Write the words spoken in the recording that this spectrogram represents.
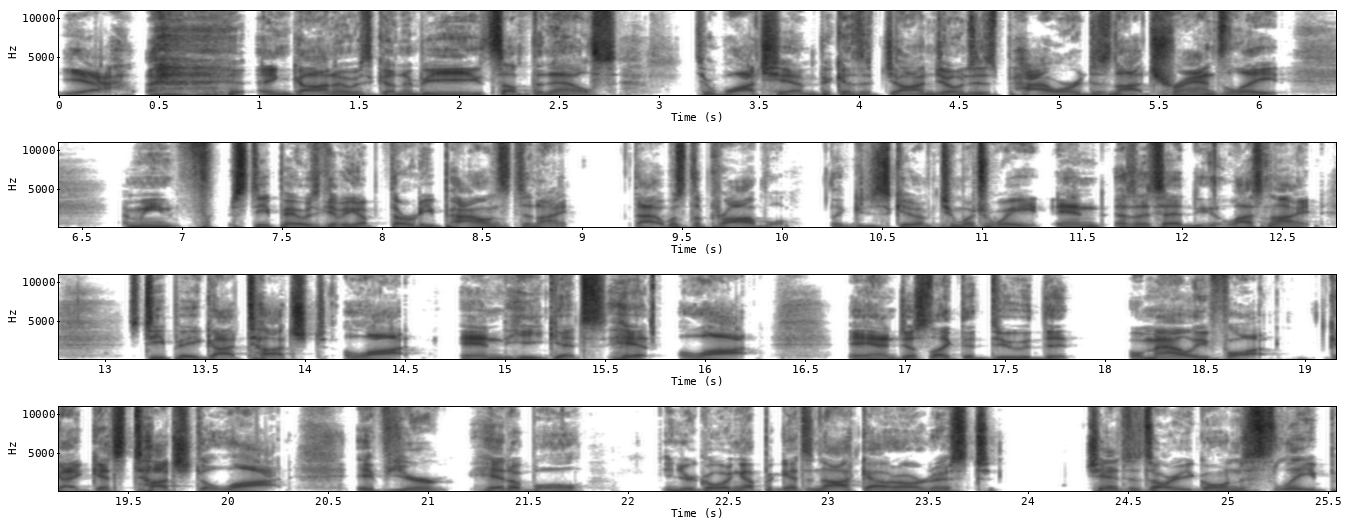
Yeah. Ngannou is going to be something else to watch him because if Jon Jones's power does not translate, I mean, Stipe was giving up 30 pounds tonight. That was the problem. Like, you just give up too much weight. And as I said last night, Stipe got touched a lot and he gets hit a lot. And just like the dude that O'Malley fought, got, gets touched a lot. If you're hittable and you're going up against a knockout artist, chances are you're going to sleep.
